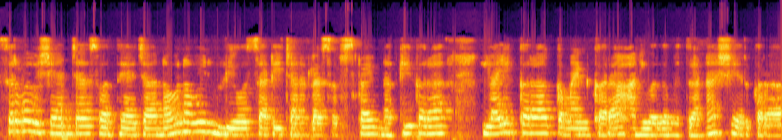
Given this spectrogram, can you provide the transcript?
सर्व विषयांच्या स्वाध्यायाच्या नवनवीन व्हिडिओसाठी चॅनलला सबस्क्राईब नक्की करा. लाईक करा कमेंट करा आणि वर्गमित्रांना शेअर करा.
